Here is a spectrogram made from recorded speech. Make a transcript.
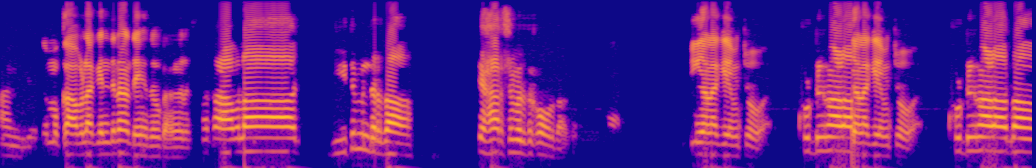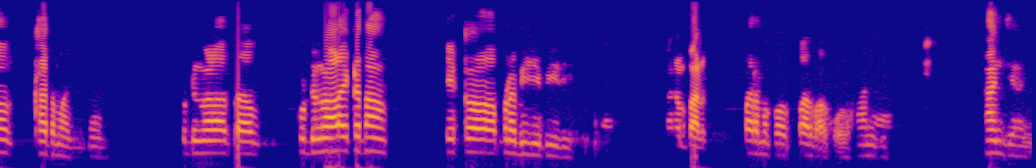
ਹਾਂਜੀ। ਤੇ ਮੁਕਾਬਲਾ ਕਿੰਦੇ ਨਾਲ ਦੇਖ ਦੋ ਕਾਂਗਰਸ? ਮੁਕਾਬਲਾ ਜੀਤ ਮਹਿੰਦਰ ਦਾ। ਤੇ ਹਰਸਿਮਰਤ ਕੌਰ ਦਾ। ਦੀਆਂ ਵਾਲਾ ਗੇਮ ਚ ਹੋਆ ਖੁੱਡੀਆਂ ਵਾਲਾ ਵਾਲਾ ਗੇਮ ਚ ਹੋਆ ਖੁੱਡੀਆਂ ਵਾਲਾ ਤਾਂ ਖਤਮ ਆ ਜੀ। ਖੁੱਡੀਆਂ ਵਾਲਾ ਤਾਂ ਖੁੱਡੀਆਂ ਵਾਲਾ ਇੱਕ ਤਾਂ ਇੱਕ ਆਪਣਾ ਬੀਜੇਪੀ ਦੀ। ਪਰਮਪਾਲ ਪਰਮ ਕੌਰ ਪਰਵਾ ਕੋਲ ਹਾਂਜੀ। ਹਾਂਜੀ ਹਾਂਜੀ।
